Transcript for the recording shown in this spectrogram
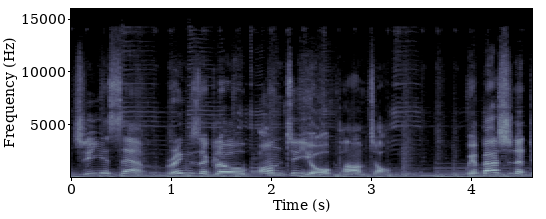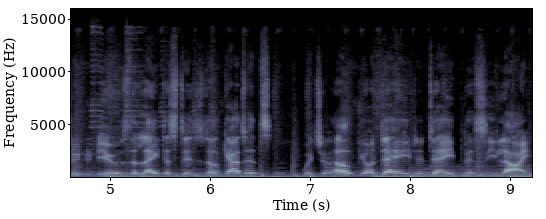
GSM brings the globe onto your palm top. We're passionate to introduce the latest digital gadgets which will help your day to day busy life.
